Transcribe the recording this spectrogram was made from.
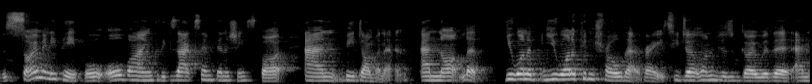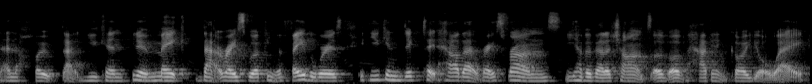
with so many people all vying for the exact same finishing spot and be dominant and not let you want to you want to control that race. You don't want to just go with it and and hope that you can you know make that race work in your favor. Whereas if you can dictate how that race runs you have a better chance of, of having it go your way.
